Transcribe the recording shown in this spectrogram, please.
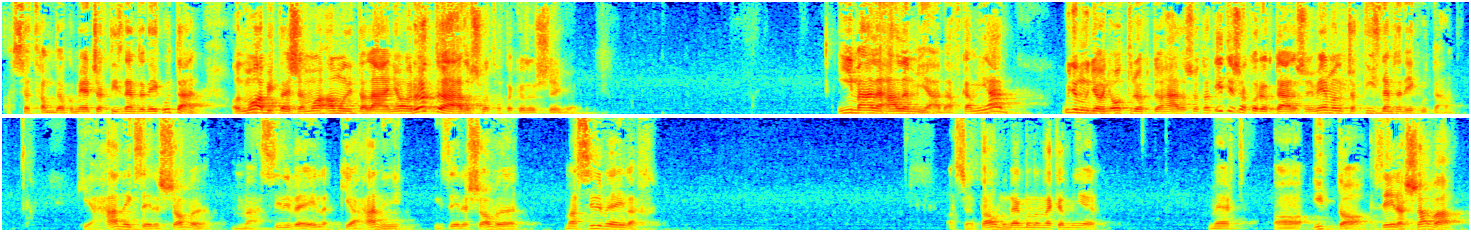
Azt mondtam, de akkor miért csak tíz nemzedék után? A Moabita és a Ammonita lánya rögtön házasodhat a közösségben. Imále hallem miád, afka miád, ugyanúgy, ahogy ott rögtön házasodhat, itt is akkor rögtön házasodhat. Miért mondom csak tíz nemzedék után? Ki a hanik zére save, másziri veile, ki a hani zére save, másziri veilech. Azt mondja, Talmud, megmondom neked miért. Mert a, itt a Zéra Sava,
